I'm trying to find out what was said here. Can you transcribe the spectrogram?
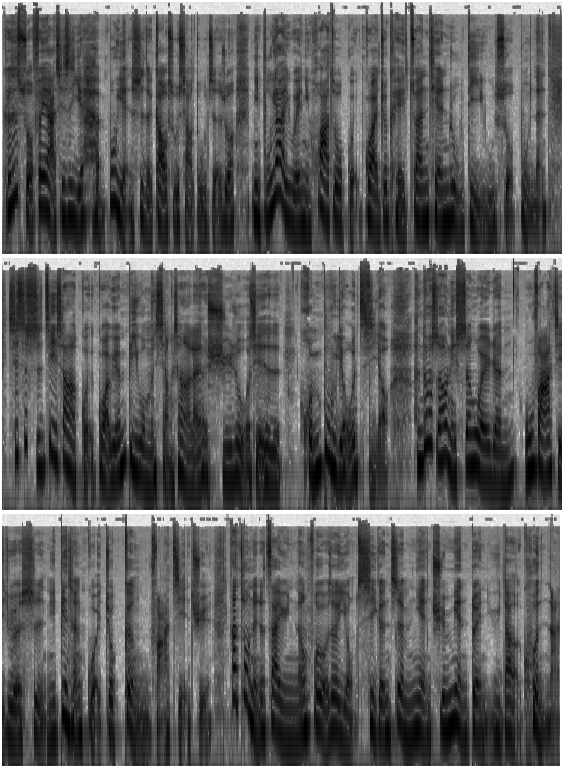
可是索菲亚其实也很不掩饰的告诉小读者说，你不要以为你画作做鬼怪就可以钻天入地无所不能。其实实际上的鬼怪远比我们想象的来的虚弱，而且是魂不由己哦。很多时候，你身为人无法解决的事，你变成鬼就更无法解决。那重点就在于你能否有这个勇气跟正念去面对你遇到的困难。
